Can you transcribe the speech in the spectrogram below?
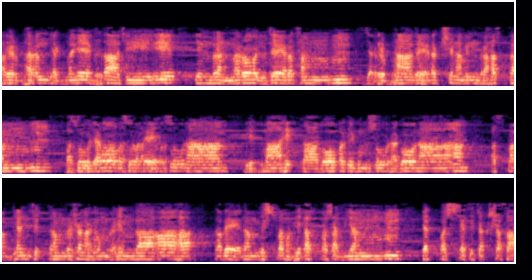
अभिर्भरन्त्यग्नये घृताची इन्द्रन्नरो युजे रथम् जगृभ्राते दक्षिणमिन्द्रहस्तम् वसूयवो वसुपते वसूनाम् विद्माहित्वा गोपतिगुम् शूरगोनाम् अस्मभ्यम् चित्रम् वृषणगम् रहिन्दाः तवेदम् विश्वमभितः पशव्यम् यत्पश्यति चक्षसा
